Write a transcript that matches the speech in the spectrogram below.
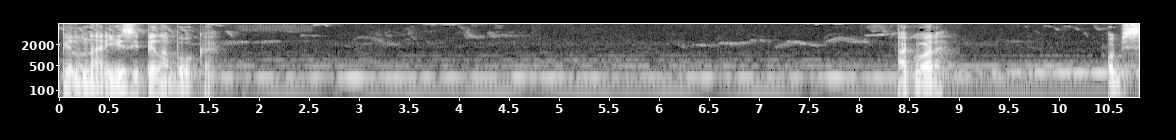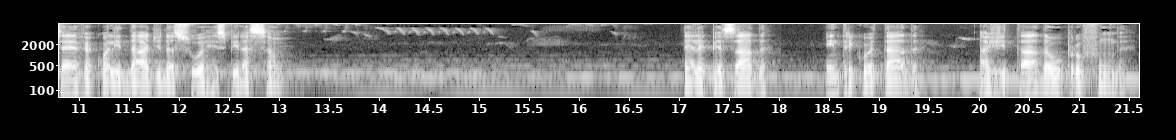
pelo nariz e pela boca. Agora, observe a qualidade da sua respiração. Ela é pesada, entrecortada, agitada ou profunda.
